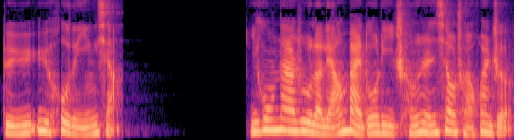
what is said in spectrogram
对于预后的影响。一共纳入了两百多例成人哮喘患者，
